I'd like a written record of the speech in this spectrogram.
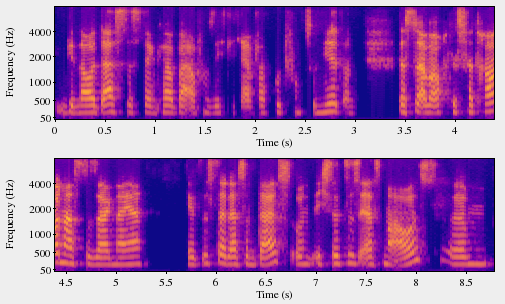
genau das, dass dein Körper offensichtlich einfach gut funktioniert und dass du aber auch das Vertrauen hast zu sagen, naja, jetzt ist da das und das und ich sitze es erstmal aus. Ähm,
